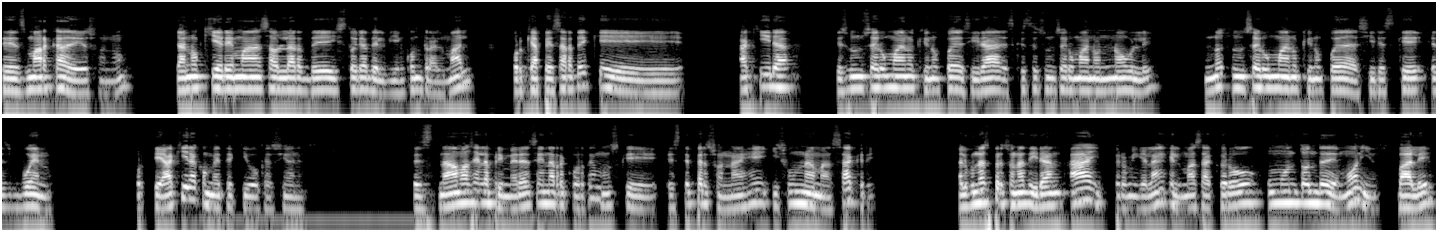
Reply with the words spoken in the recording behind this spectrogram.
desmarca de eso, ¿no? Ya no quiere más hablar de historias del bien contra el mal, porque a pesar de que Akira es un ser humano que uno puede decir, ah, es que este es un ser humano noble, no es un ser humano que uno pueda decir es que es bueno, porque Akira comete equivocaciones. Pues nada más en la primera escena recordemos que este personaje hizo una masacre. Algunas personas dirán, ay, pero Miguel Ángel masacró un montón de demonios, ¿vale?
